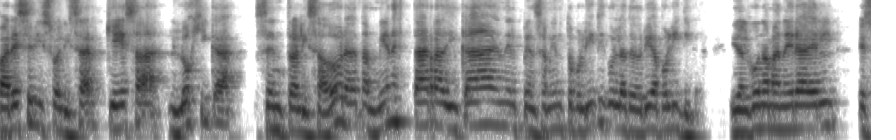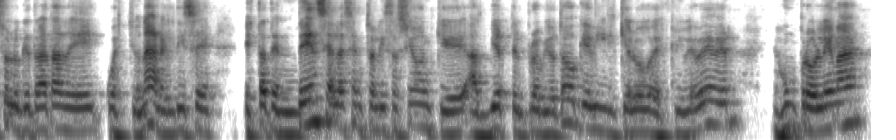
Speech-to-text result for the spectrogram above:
parece visualizar que esa lógica centralizadora también está radicada en el pensamiento político y la teoría política. Y de alguna manera él eso es lo que trata de cuestionar. Él dice, esta tendencia a la centralización que advierte el propio Tocqueville, que luego describe Weber, es un problema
